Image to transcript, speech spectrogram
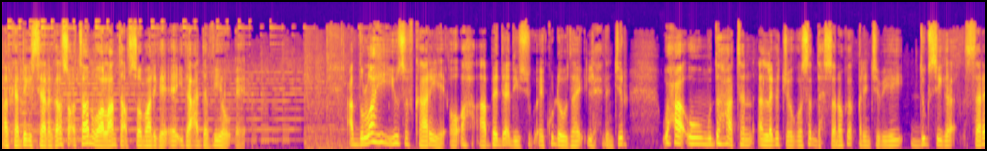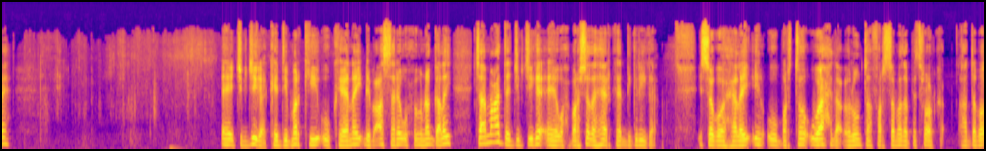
Halkaad dhegeystayaal nagala socotaan waa laanta af soomaaliga ee idaacadda v o a cabdulaahi yuusuf kaariye oo ah aabe da-diisu ay ku dhowdahay lixdan jir waxa uu muddo haatan laga joogo saddex sano ka qalinjabiyey dugsiga sare ee jigjiga. Kadib markii uu keenay dhibco sare wuxuuna galay jaamacadda jigjiga ee waxbarashada heerka digriga isagoo helay in uu barto waaxda culunta farsamada betroolka haddaba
